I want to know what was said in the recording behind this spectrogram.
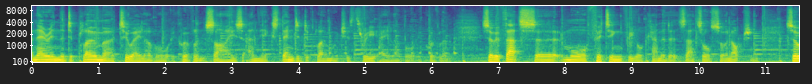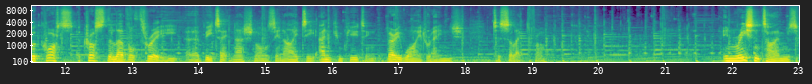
and they're in the diploma 2A level equivalent size and the extended diploma which is 3A level equivalent. So if that's uh, more fitting for your candidates that's also an option. So across, across the level 3 uh, BTEC Nationals in IT and computing, very wide range to select from. In recent times,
